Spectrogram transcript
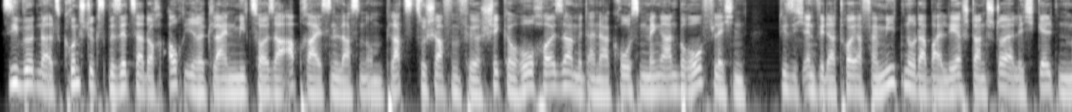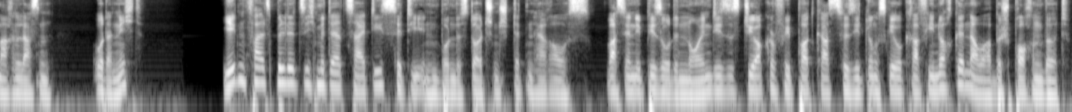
Sie würden als Grundstücksbesitzer doch auch ihre kleinen Mietshäuser abreißen lassen, um Platz zu schaffen für schicke Hochhäuser mit einer großen Menge an Büroflächen, die sich entweder teuer vermieten oder bei Leerstand steuerlich geltend machen lassen. Oder nicht? Jedenfalls bildet sich mit der Zeit die City in bundesdeutschen Städten heraus, was in Episode 9 dieses Geography Podcasts für Siedlungsgeografie noch genauer besprochen wird.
